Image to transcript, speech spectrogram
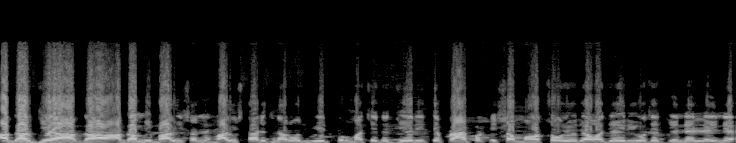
આગળ જે આગા- આગામી બાવીસ અને બાવીસ તારીખના રોજ વીરપુરમાં છે તે જે રીતે પ્રાણ પ્રતિષ્ઠા મહોત્સવ યોજાવા જઈ રહ્યો છે, જેને લઈને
